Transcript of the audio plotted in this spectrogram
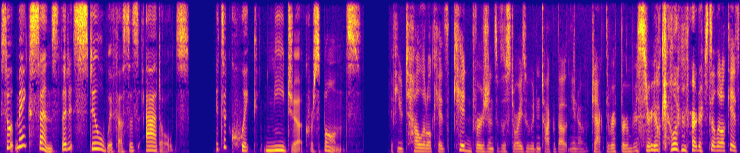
so it makes sense that it's still with us as adults. It's a quick, knee jerk response if you tell little kids kid versions of the stories, we wouldn't talk about, you know, Jack the Ripper serial killer murders to little kids,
